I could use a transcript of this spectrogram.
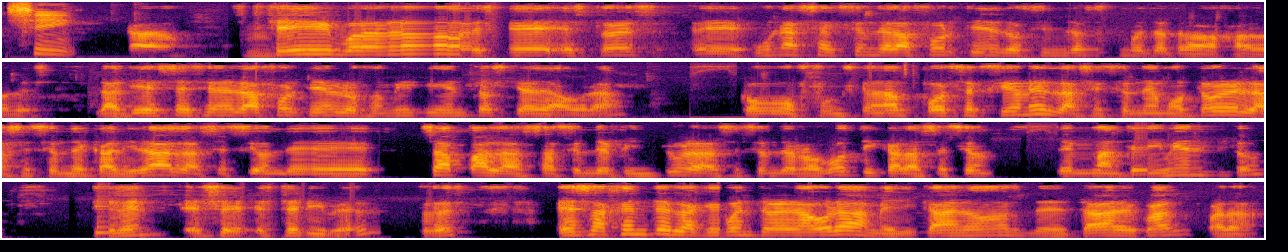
Sí. Claro. Sí, bueno, es que esto es, eh, una sección de la Ford tiene 250 trabajadores. Las 10 secciones de la Ford tienen los 2.500 que hay ahora. Como funcionan por secciones, la sección de motores, la sección de calidad, la sección de chapa, la sección de pintura, la sección de robótica, la sección de mantenimiento, tienen ese, ese nivel. Entonces, esa gente es la que pueden traer ahora americanos de tal y cual para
